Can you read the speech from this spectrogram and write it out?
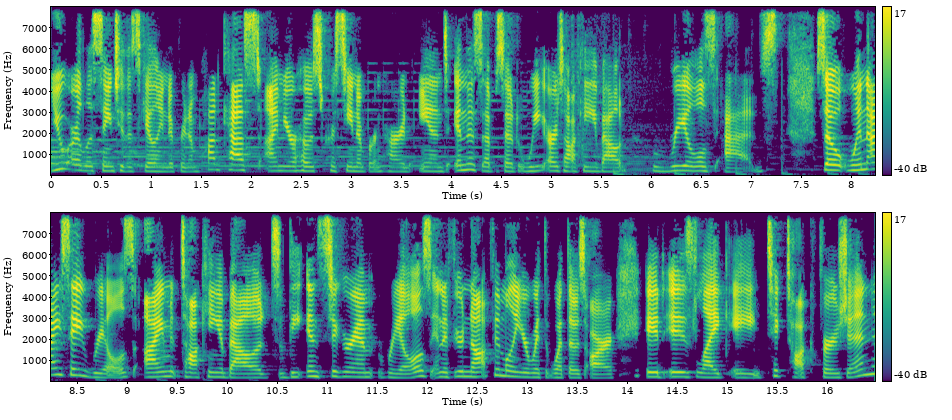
You are listening to the Scaling to Freedom podcast. I'm your host, Christina Bernhard. And in this episode, we are talking about Reels ads. So, when I say Reels, I'm talking about the Instagram Reels. And if you're not familiar with what those are, it is like a TikTok version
